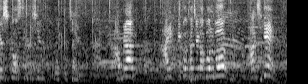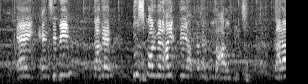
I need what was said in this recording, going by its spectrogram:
দেশকে অস্থিতিশীল করতে চাই না। আমরা আরেকটি কথা যেটা বলব, আজকে এই এনসিপি তাদের দুষ্কর্মের আরেকটি আপনাদের উদাহরণ দিচ্ছি। তারা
